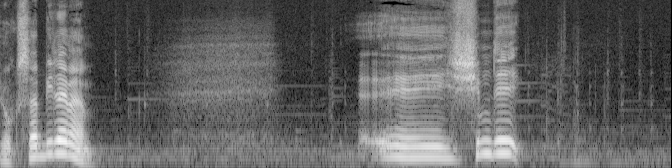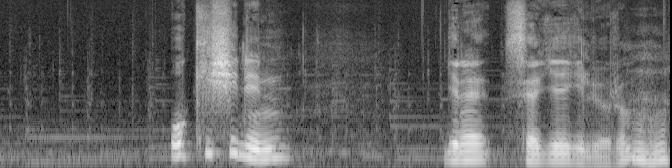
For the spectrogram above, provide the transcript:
Yoksa bilemem. Ee, şimdi o kişinin yine sergiye geliyorum.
